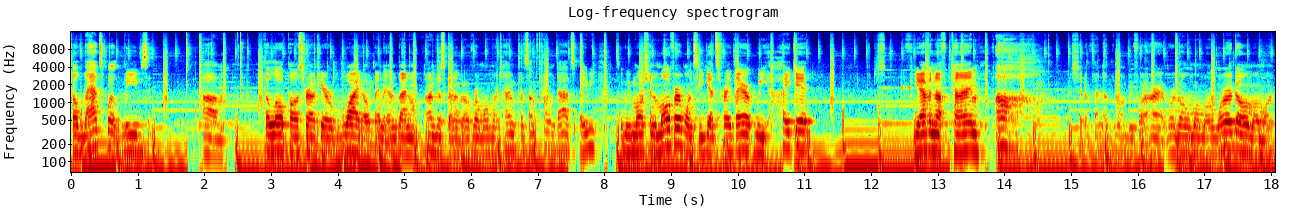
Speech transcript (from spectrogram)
So that's what leaves um, the low post route here wide open. And then I'm just gonna go over one more time because I'm throwing dots baby. So we motion him over. Once he gets right there we hike it. If you have enough time oh I should have ended the one before. All right we're going one more we're going one more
